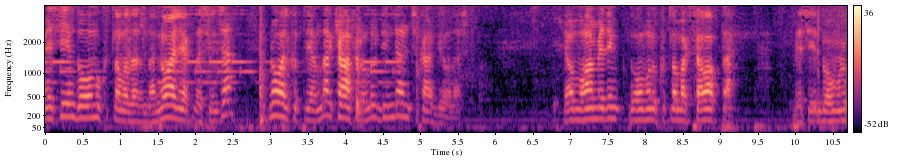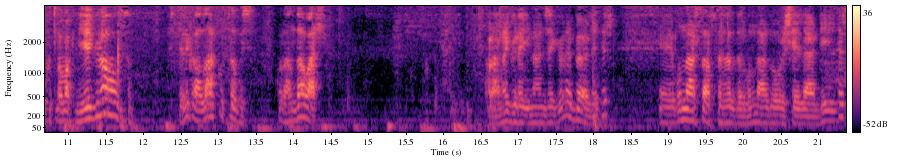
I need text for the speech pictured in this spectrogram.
Mesih'in doğumu kutlamalarında Noel yaklaşınca Noel kutlayanlar kafir olur, dinden çıkar diyorlar. Ya Muhammed'in doğumunu kutlamak sevap da Mesih'in doğumunu kutlamak niye günah olsun? Üstelik Allah kutlamış. Kur'an'da var. Kur'an'a göre, inanca göre böyledir. Ee, Bunlar safsatadır, bunlar doğru şeyler değildir.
